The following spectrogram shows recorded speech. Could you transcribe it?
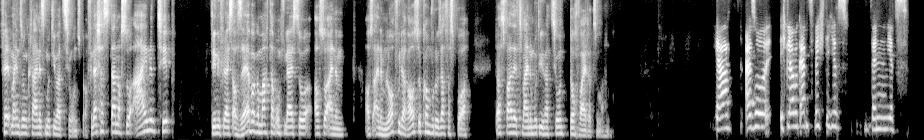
fällt man in so ein kleines Motivationsloch. Vielleicht hast du da noch so einen Tipp, den du vielleicht auch selber gemacht hast, um vielleicht so aus so einem, aus einem Loch wieder rauszukommen, wo du sagst, boah, das war jetzt meine Motivation, doch weiterzumachen. Ja, also ich glaube, ganz wichtig ist, wenn jetzt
